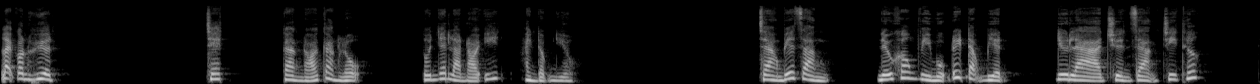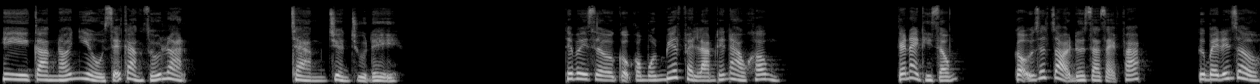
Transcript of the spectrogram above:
Lại còn huyệt. Chết, càng nói càng lộ. Tốt nhất là nói ít, hành động nhiều. Chàng biết rằng nếu không vì mục đích đặc biệt như là truyền giảng tri thức thì càng nói nhiều sẽ càng rối loạn. Chàng chuyển chủ đề. Thế bây giờ cậu có muốn biết phải làm thế nào không? Cái này thì giống. Cậu rất giỏi đưa ra giải pháp. Từ bé đến giờ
